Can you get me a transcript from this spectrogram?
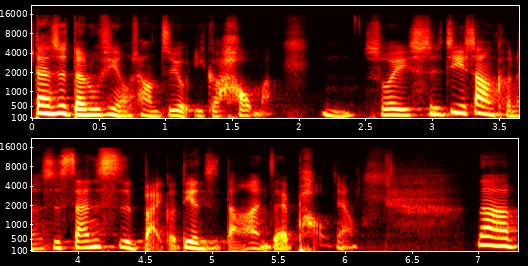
但是登录系统上只有一个号码，嗯，所以实际上可能是三四百个电子档案在跑这样。那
